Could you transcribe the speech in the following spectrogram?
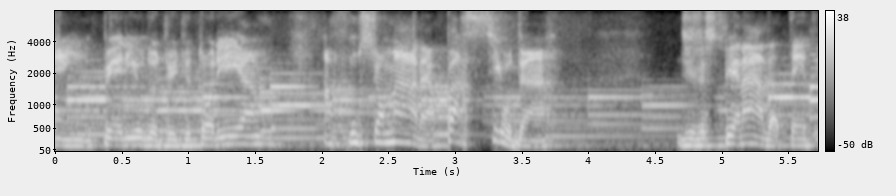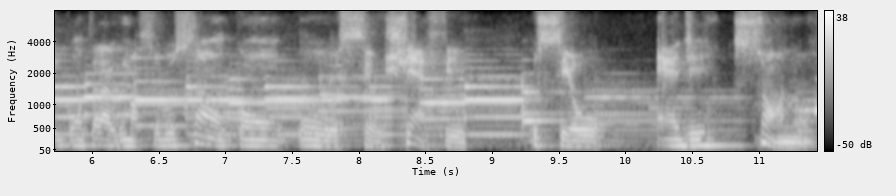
em período de editoria, a funcionária Pacilda, desesperada, tenta encontrar alguma solução com o seu chefe, o seu Ed Sono.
